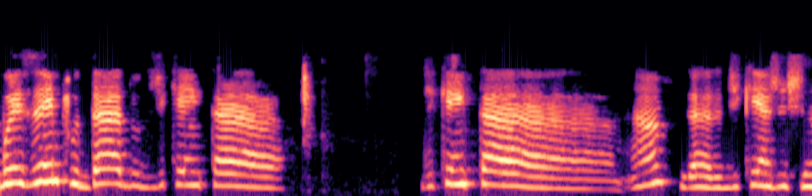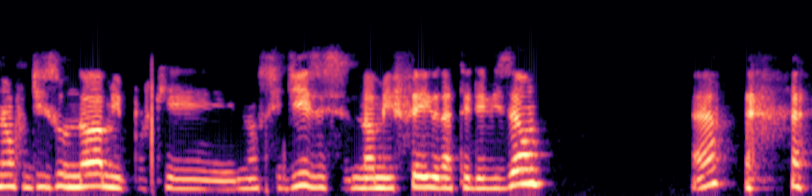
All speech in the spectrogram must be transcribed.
o exemplo dado de quem está de quem está de quem a gente não diz o nome porque não se diz esse nome feio na televisão né?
